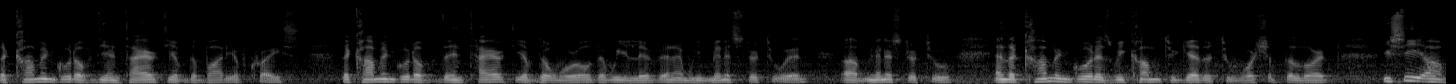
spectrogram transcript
The common good of the entirety of the body of Christ, the common good of the entirety of the world that we live in and we minister to it, uh, minister to, and the common good as we come together to worship the Lord. You see, um,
